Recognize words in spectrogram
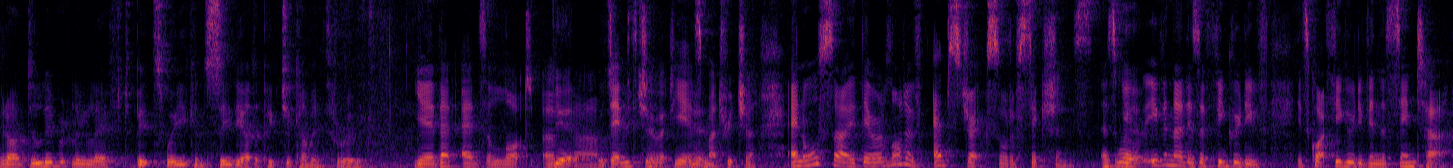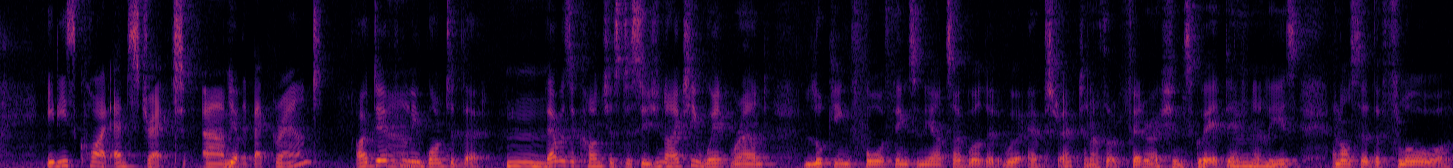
You know, I've deliberately left bits where you can see the other picture coming through. Yeah, that adds a lot of yeah, um, depth richer. to it. Yeah, it's yeah. much richer. And also, there are a lot of abstract sort of sections as well. Yeah. Even though there's a figurative, it's quite figurative in the centre, it is quite abstract um, yep. the background. I definitely um, wanted that. Mm. That was a conscious decision. I actually went around looking for things in the outside world that were abstract, and I thought Federation Square definitely mm. is. And also the floor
